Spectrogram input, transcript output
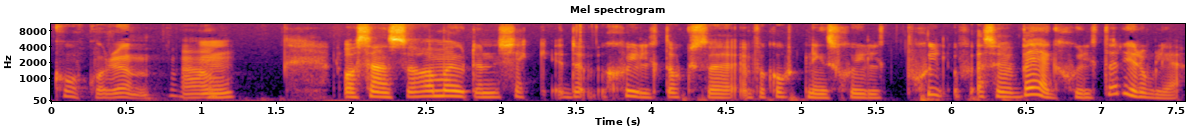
KK-rum. Ja. Mm. Och sen så har man gjort en check, skylt också, en förkortningsskylt. Skylt, alltså vägskyltar är roliga.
